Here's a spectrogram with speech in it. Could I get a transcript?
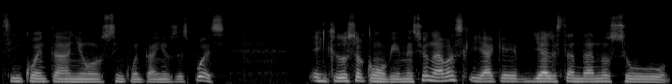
50 años, 50 años después. E incluso, como bien mencionabas, ya que ya le están dando su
